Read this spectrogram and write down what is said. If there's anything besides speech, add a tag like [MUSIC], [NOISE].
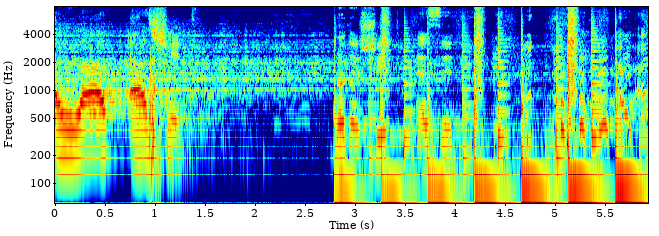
I love acid. Not a shit, acid. [LAUGHS]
